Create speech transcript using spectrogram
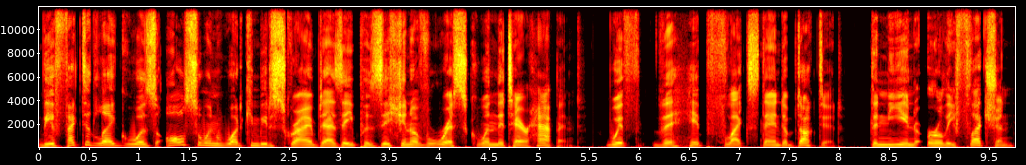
the affected leg was also in what can be described as a position of risk when the tear happened, with the hip flexed and abducted, the knee in early flexion,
